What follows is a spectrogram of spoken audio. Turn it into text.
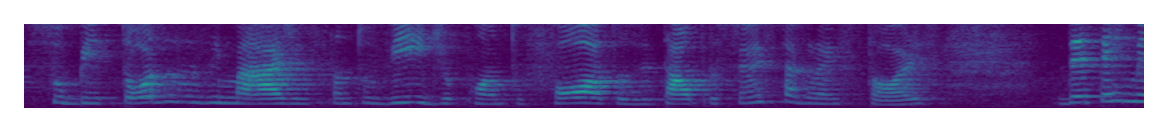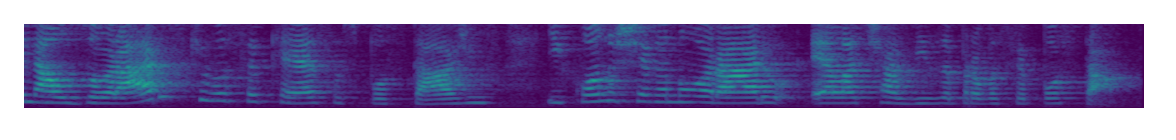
subir todas as imagens, tanto vídeo quanto fotos e tal, para o seu Instagram Stories determinar os horários que você quer essas postagens e quando chega no horário ela te avisa para você postar.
